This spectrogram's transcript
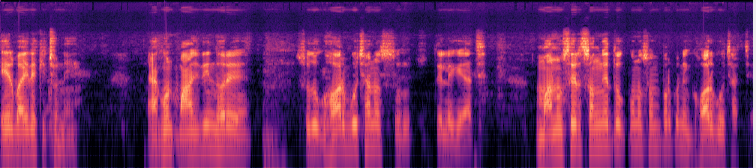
এর বাইরে কিছু নেই। এখন পাঁচ দিন ধরে শুধু ঘর গুছানো শুরুতে লেগে আছে। মানুষের সঙ্গে তো কোনো সম্পর্ক নেই, ঘর গোছাচ্ছে।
